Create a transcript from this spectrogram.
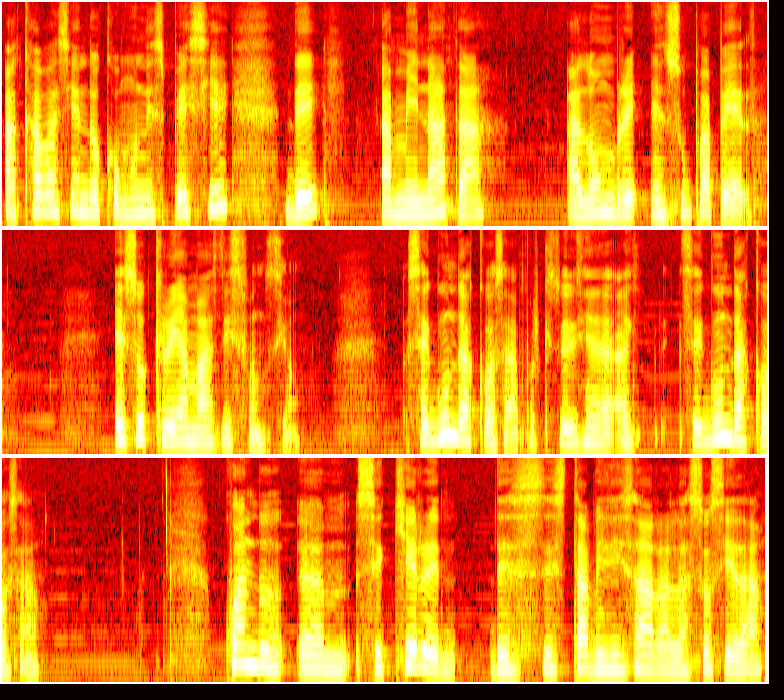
acaba siendo como una especie de amenaza al hombre en su papel. Eso crea más disfunción. Segunda cosa, porque estoy diciendo, segunda cosa, cuando em, se quiere desestabilizar a la sociedad,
